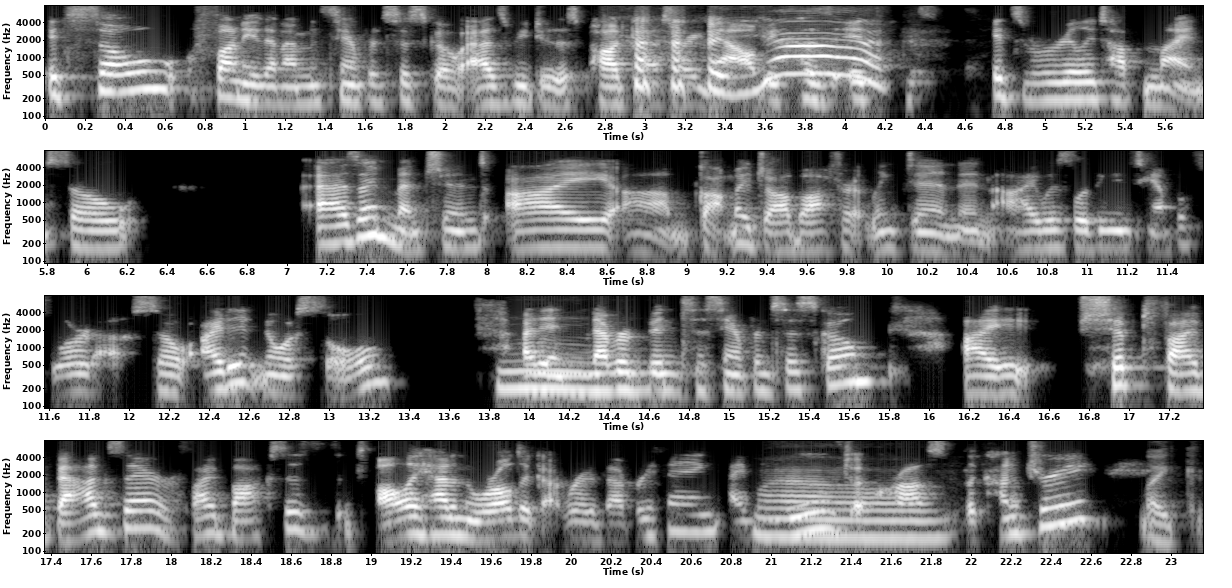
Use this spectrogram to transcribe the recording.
It's so funny that I'm in San Francisco as we do this podcast right now Yeah. because it's it's really top of mind. So, as I mentioned, I um, got my job offer at LinkedIn, and I was living in Tampa, Florida. So I didn't know a soul. I didn't never Mm. been to San Francisco. I shipped five bags there, or five boxes. It's all I had in the world. I got rid of everything. I moved across the country, like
